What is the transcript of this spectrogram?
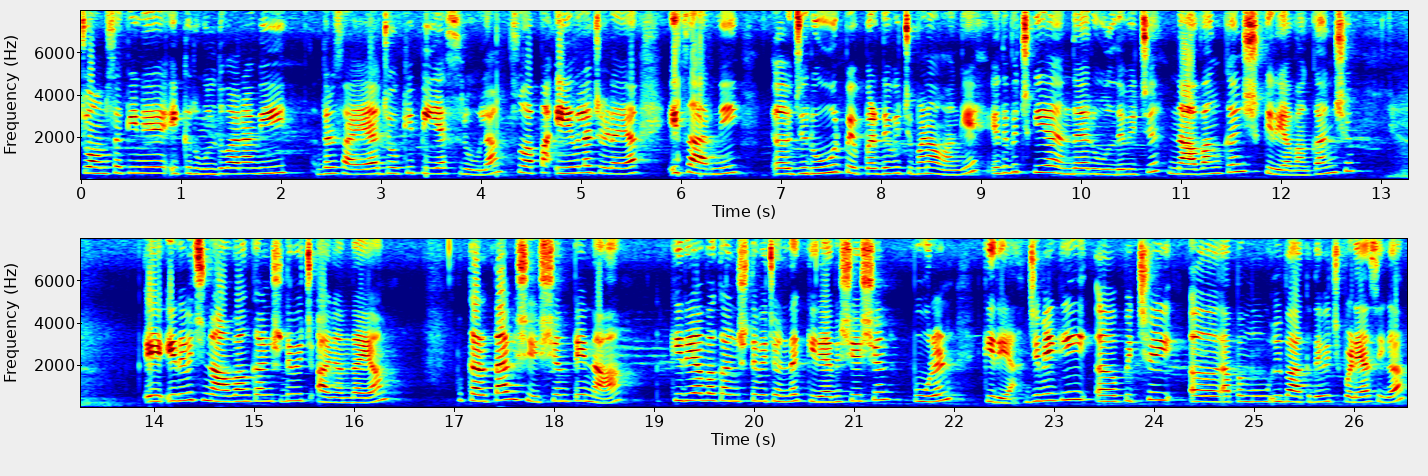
ਚੌਮਸਕੀ ਨੇ ਇੱਕ ਰੂਲ ਦੁਆਰਾ ਵੀ ਦਰਸਾਇਆ ਜੋ ਕਿ ਪੀਐਸ ਰੂਲ ਆ। ਸੋ ਆਪਾਂ ਇਹ ਵਾਲਾ ਜਿਹੜਾ ਆ, ਇਹ ਸਾਰਨੀ ਜ਼ਰੂਰ ਪੇਪਰ ਦੇ ਵਿੱਚ ਬਣਾਵਾਂਗੇ। ਇਹਦੇ ਵਿੱਚ ਕੀ ਆ ਜਾਂਦਾ ਹੈ ਰੂਲ ਦੇ ਵਿੱਚ? ਨਾਵਾਂਕੰਸ਼, ਕਿਰਿਆਵਾਂਕੰਸ਼। ਇਹ, ਇਹਦੇ ਵਿੱਚ ਨਾਵਾਂਕੰਸ਼ ਦੇ ਵਿੱਚ ਆ ਜਾਂਦਾ ਆ। ਕਰਤਾ ਵਿਸ਼ੇਸ਼ਣ ਤੇ ਨਾ ਕਿਰਿਆ ਵਾਕੰਸ਼ ਦੇ ਵਿੱਚ ਆਉਂਦਾ ਕਿਰਿਆ ਵਿਸ਼ੇਸ਼ਣ, ਪੂਰਨ ਕਿਰਿਆ। ਜਿਵੇਂ ਕਿ ਪਿੱਛੇ ਹੀ ਆਪਾਂ ਮੂਲ ਵਾਕ ਦੇ ਵਿੱਚ ਪੜਿਆ ਸੀਗਾ,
